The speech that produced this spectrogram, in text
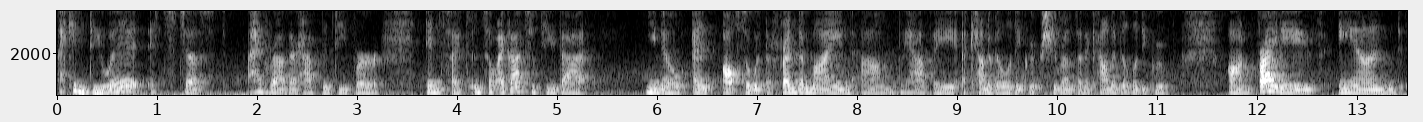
i can do it. It's just i'd rather have the deeper insights. And so i got to do that you know, and also with a friend of mine, um, we have a accountability group. She runs an accountability group on Fridays, and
